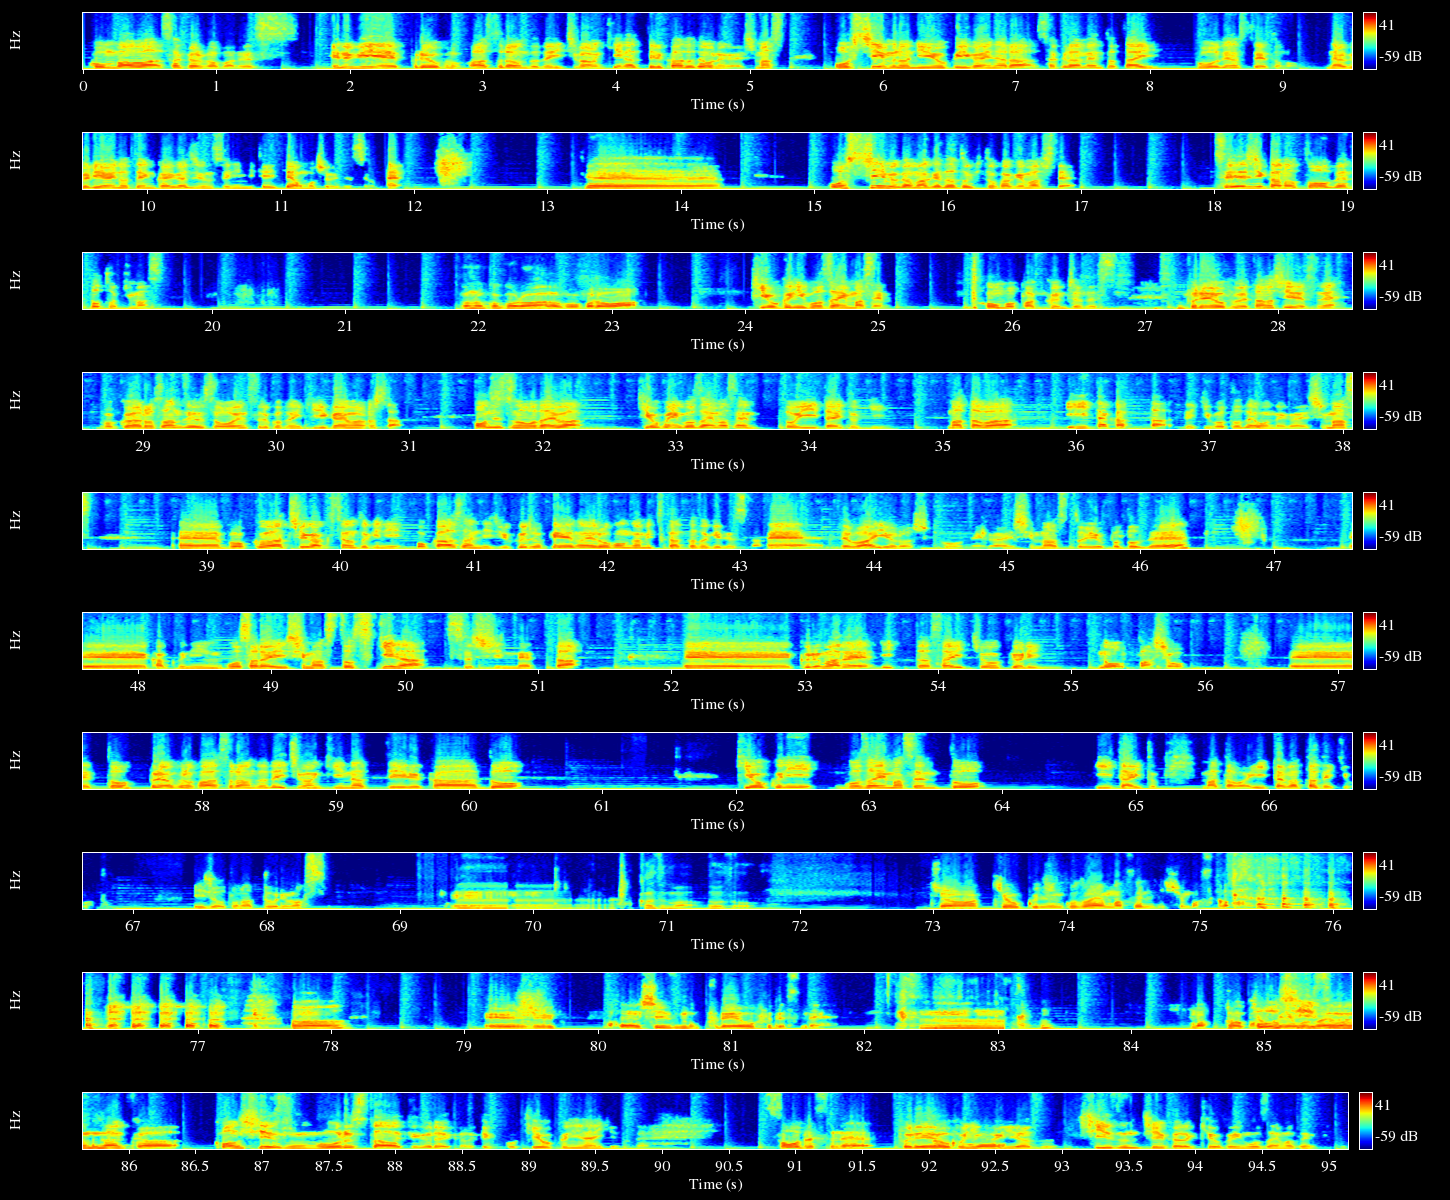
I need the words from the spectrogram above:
こんばんは、桜パパです。NBA プレイオフのファーストラウンドで一番気になっているカードでお願いします。オフチームのニューヨーク以外なら、サクラメント対ゴールデンステートの殴り合いの展開が純粋に見ていて面白いですよね。えー、オフチームが負けた時とかけまして、政治家の答弁と解きます。その心は、心は、記憶にございません。どうもパックンチョです。プレイオフ楽しいですね。僕はロサンゼルスを応援することに切り替えました。本日のお題は、記憶にございませんと言いたいとき、または言いたかった出来事でお願いします。えー僕は中学生の時にお母さんに熟女系のエロ本が見つかった時ですかね。ではよろしくお願いします。ということで、えー確認、おさらいしますと、好きな寿司ネタ、えー車で行った最長距離の場所。えーっと、プレイオフのファーストラウンドで一番気になっているカード、記憶にございませんと言いたいとき、または言いたかった出来事。以上となっております。うーん、カズマ、どうぞ。じゃあ、記憶にございませんにしますか。うん。えー、今シーズンのプレイオフですね。うん。全まあ、く今シーズンなんか、今シーズンオールスター明けぐらいから結構記憶にないけどね。そうですね。プレイオフに限らず、シーズン中から記憶にございませんけど。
